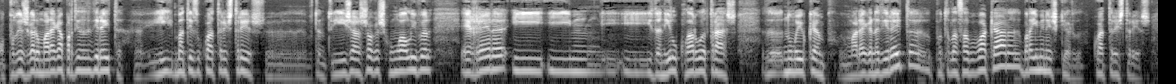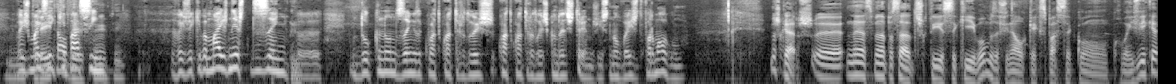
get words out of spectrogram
ou poder jogar o Marega a partir da direita uh, e mantens o 4-3-3. Uh, portanto, e já jogas com Oliver, Herrera e, e, e Danilo, claro, atrás, uh, no meio campo. Marega na direita, ponta lança Bacar, Brahim na esquerda. 4-3-3. Hum, vejo mais a equipa talvez, assim. Sim, sim vejo a equipa mais neste desenho uh, do que num desenho de 4-4-2 com dois extremos. Isso não vejo de forma alguma. Meus caros, eh, na semana passada discutia-se aqui, bom, mas afinal o que é que se passa com, com o Benfica?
